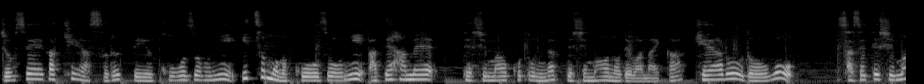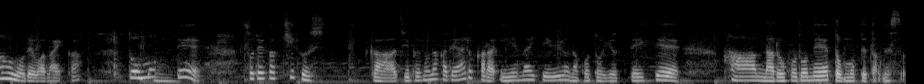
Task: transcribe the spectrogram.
女性がケアするっていう構造に、いつもの構造に当てはめてしまうことになってしまうのではないか、ケア労働をさせてしまうのではないか、と思って、それが危惧しが自分の中であるから言えないっていうようなことを言っていて、はあ、なるほどね、と思ってたんです。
